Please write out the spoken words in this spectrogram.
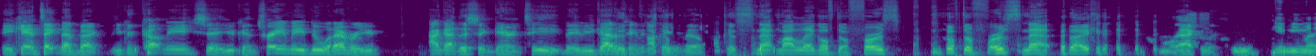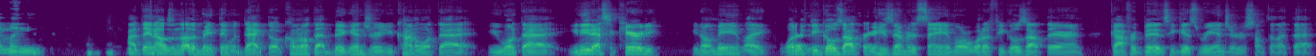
he can't take that back. You can cut me, shit. You can trade me, do whatever. You, I got this shit guaranteed, baby. You gotta could- pay me I this could- mil. I could snap my leg off the first off the first snap. Like Exactly. Give me my money. I think that was another main thing with Dak though. Coming off that big injury, you kind of want that. You want that. You need that security. You know what I mean? Like, what if he goes out there and he's never the same, or what if he goes out there and God forbids he gets re-injured or something like that?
